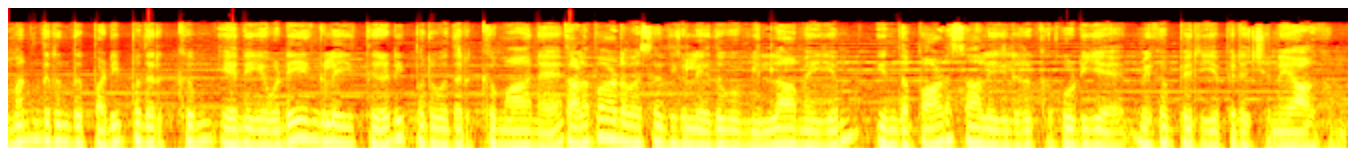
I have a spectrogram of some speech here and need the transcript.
அமர்ந்திருந்து படிப்பதற்கும் ஏனைய விடயங்களை தேடி பெறுவதற்குமான தளபாட வசதிகள் எதுவும் இல்லாமையும் இந்த பாடசாலையில் இருக்கக்கூடிய மிகப்பெரிய பிரச்சனையாகும்.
